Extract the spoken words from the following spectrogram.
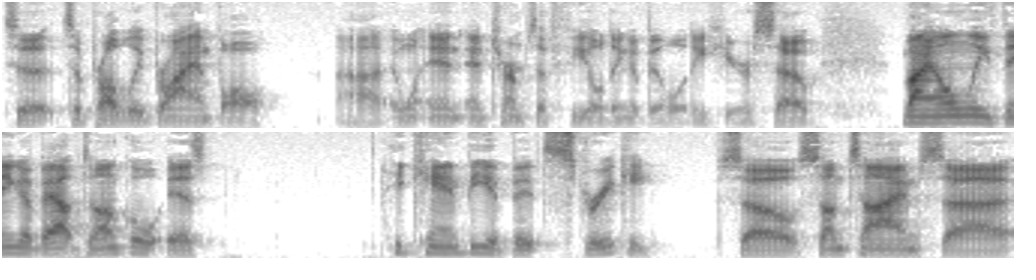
to to probably Brian Ball. Uh, in, in terms of fielding ability here. So, my only thing about Dunkel is he can be a bit streaky. So sometimes uh,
